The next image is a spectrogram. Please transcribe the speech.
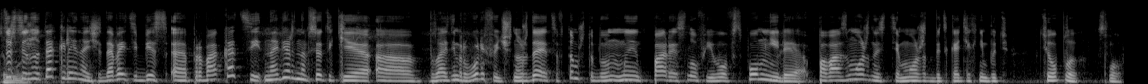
Слушайте, ужас. ну так или иначе, давайте без э, провокаций. Наверное, все-таки э, Владимир Вольфович нуждается в том, чтобы мы парой слов его вспомнили. По возможности, может быть, каких-нибудь теплых слов.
